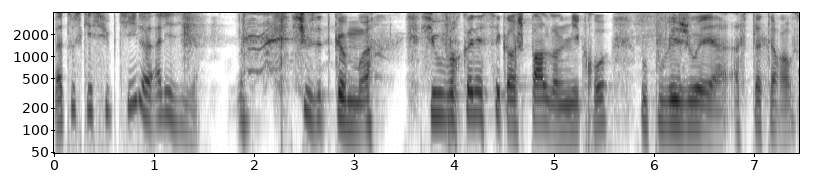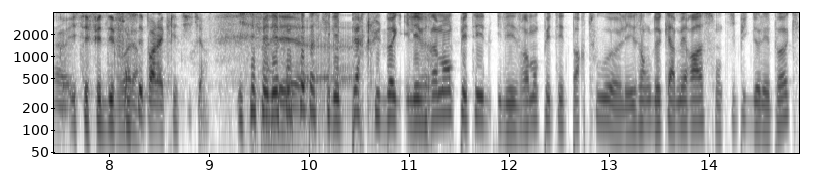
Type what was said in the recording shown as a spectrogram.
bah, tout ce qui est subtil, euh, allez-y. si vous êtes comme moi, si vous vous reconnaissez quand je parle dans le micro, vous pouvez jouer à, à Splatterhouse. quoi. Ouais. Il s'est fait défoncer Voilà. par la critique. hein. Il s'est fait défoncer parce qu'il est euh, perclus de bugs. Il est vraiment pété. Il est vraiment pété de partout. Euh, Les angles de caméra sont typiques de l'époque.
